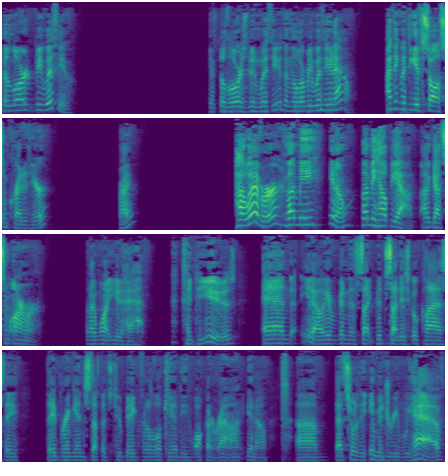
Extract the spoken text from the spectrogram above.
the Lord be with you. If the Lord has been with you, then the Lord be with you now. I think we have to give Saul some credit here. Right? However, let me, you know, let me help you out. I've got some armor that I want you to have and to use. And, you know, you ever been to a good Sunday school class? They they bring in stuff that's too big for the little kid. He's walking around, you know. Um, that's sort of the imagery we have.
